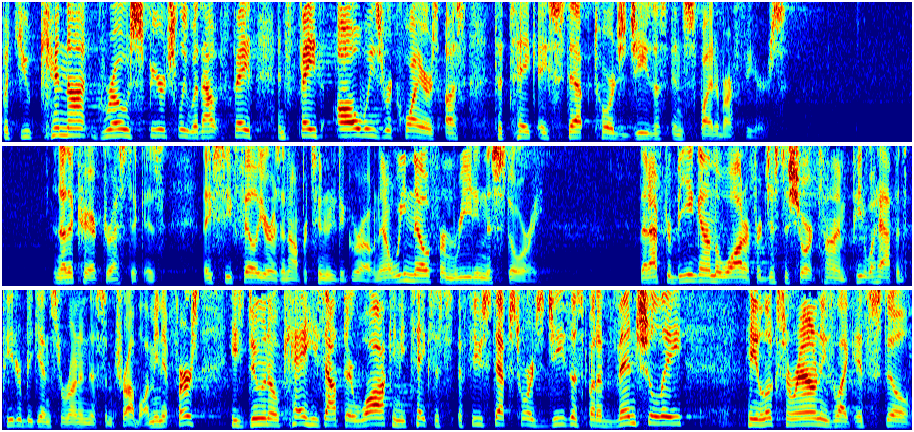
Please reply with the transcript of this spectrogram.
but you cannot grow spiritually without faith. And faith always requires us to take a step towards Jesus in spite of our fears. Another characteristic is they see failure as an opportunity to grow. Now, we know from reading this story that after being on the water for just a short time, Peter, what happens? Peter begins to run into some trouble. I mean, at first, he's doing okay. He's out there walking. He takes a, a few steps towards Jesus, but eventually, he looks around he's like, it's still,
